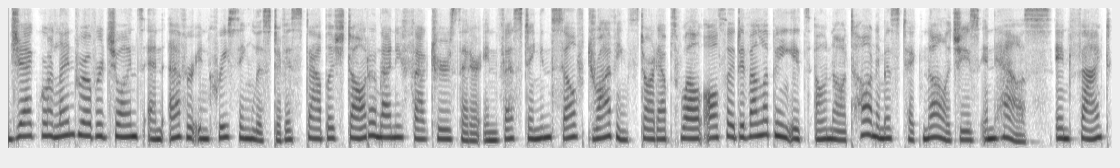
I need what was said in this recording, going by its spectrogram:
Jaguar Land Rover joins an ever-increasing list of established auto manufacturers that are investing in self-driving startups while also developing its own autonomous technologies in-house. In fact,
